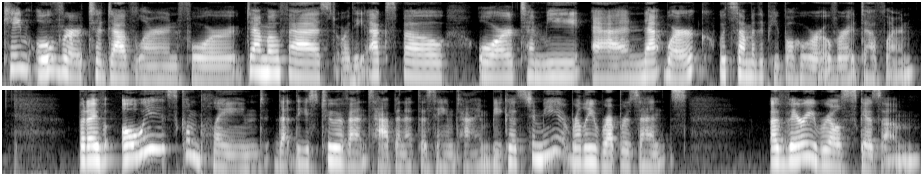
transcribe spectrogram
came over to DevLearn for Demo Fest or the Expo or to meet and network with some of the people who were over at DevLearn. But I've always complained that these two events happen at the same time because to me it really represents a very real schism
